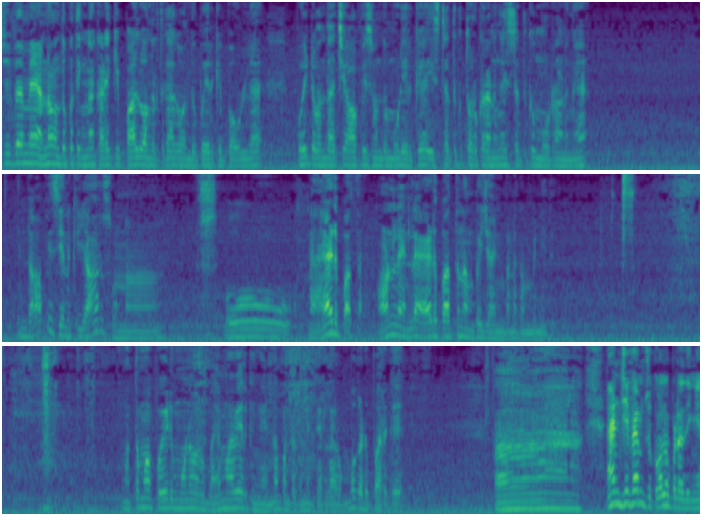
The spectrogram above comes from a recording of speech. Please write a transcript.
ஜிஃபேமே அண்ணன் வந்து பார்த்தீங்கன்னா கடைக்கு பால் வாங்குறதுக்காக வந்து போயிருக்கு. இப்போ உள்ள போயிட்டு வந்தாச்சு ஆஃபீஸ் வந்து மூடி இருக்கு. இஷ்டத்துக்கு திறக்கிறானுங்க இஷ்டத்துக்கு மூடுறானுங்க. இந்த ஆஃபீஸ் எனக்கு யார் சொன்னா? ஓ நான் ஆடு பார்த்தேன். ஆன்லைனில் ஆடு பார்த்து நான் போய் ஜாயின் பண்ண கம்பெனி இது. மொத்தமாக போயிடுமோன்னு ஒரு பயமாகவே இருக்குங்க. என்ன பண்ணுறதுன்னு தெரியல. ரொம்ப கடுப்பாக இருக்குது அண்ட் ஜி ஃபேம்ஸ் கவலைப்படாதீங்க.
